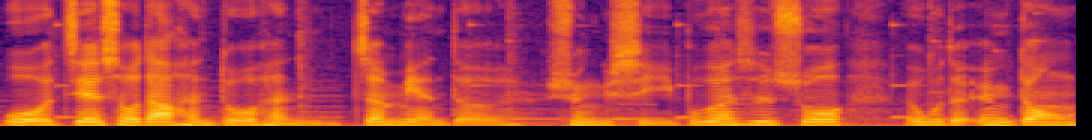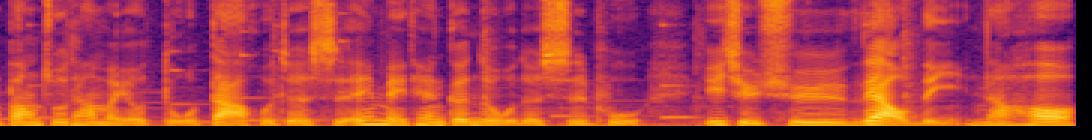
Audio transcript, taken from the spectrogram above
我接受到很多很正面的讯息，不论是说我的运动帮助他们有多大，或者是诶每天跟着我的食谱一起去料理，然后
